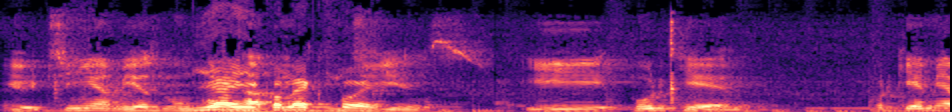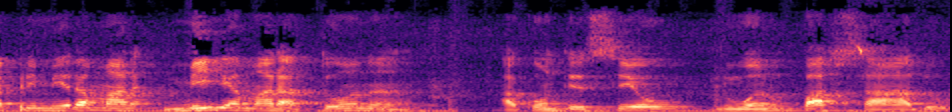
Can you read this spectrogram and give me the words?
Eu tinha mesmo um E aí, contador como é que de foi? dias. E por quê? Porque a minha primeira mara- meia maratona aconteceu no ano passado,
